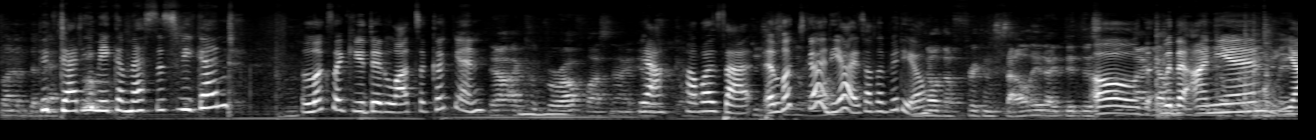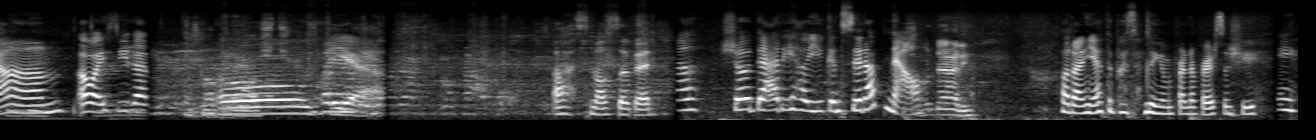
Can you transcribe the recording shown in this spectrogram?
one of the did best. Did daddy make a mess this weekend? It looks like you did lots of cooking. Yeah, I cooked for Ralph last night. It Yeah, was- how was that? Did It looked good. vlog? Yeah, I saw the video. No, the freaking salad. I did this. Oh, the, with the a video from onion, Anime yum. Oh, I see that. TV. That's not Oh yeah. Ah, smells so good. Uh, show Daddy how you can sit up now. Oh, daddy. Hold on, you have to put something in front of her so she. Hey.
